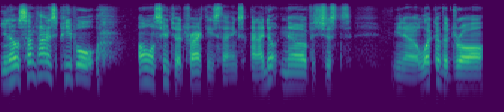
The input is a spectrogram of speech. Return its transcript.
You know, sometimes people almost seem to attract these things, and I don't know if it's just, you know, luck of the draw,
